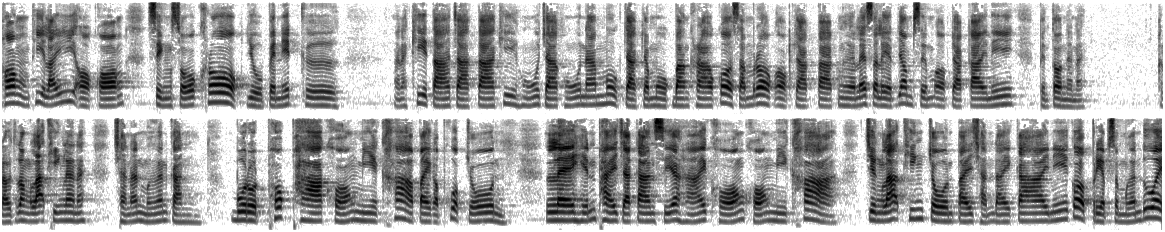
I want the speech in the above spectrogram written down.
ช่องที่ไหลออกของสิ่งโสโครกอยู่เป็นนิดคือนะขี้ตาจากตาขี้หูจากหูน้ำมูกจากจมูกบางคราวก็สำรอกออกจากปากเงือและเสลดย่อมซึมออกจากกายนี้เป็นต้นนะนะเราจะต้องละทิ้งแล้วนะ ฉะนั้นเหมือนกัน บุรุษพกพาของมีค่าไปกับพวกโจร แลเห็นภัยจากการเสียหายของของมีค่า จึงละทิ้งโจรไปฉันใดกายนี้ก็เปรียบเสมือนด้วย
